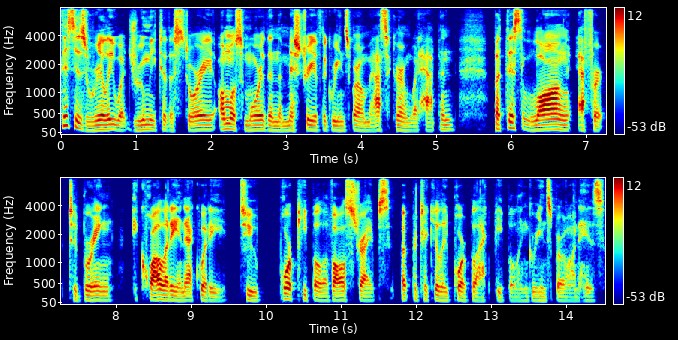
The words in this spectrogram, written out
this is really what drew me to the story, almost more than the mystery of the Greensboro massacre and what happened, but this long effort to bring equality and equity to poor people of all stripes, but particularly poor black people in Greensboro on his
